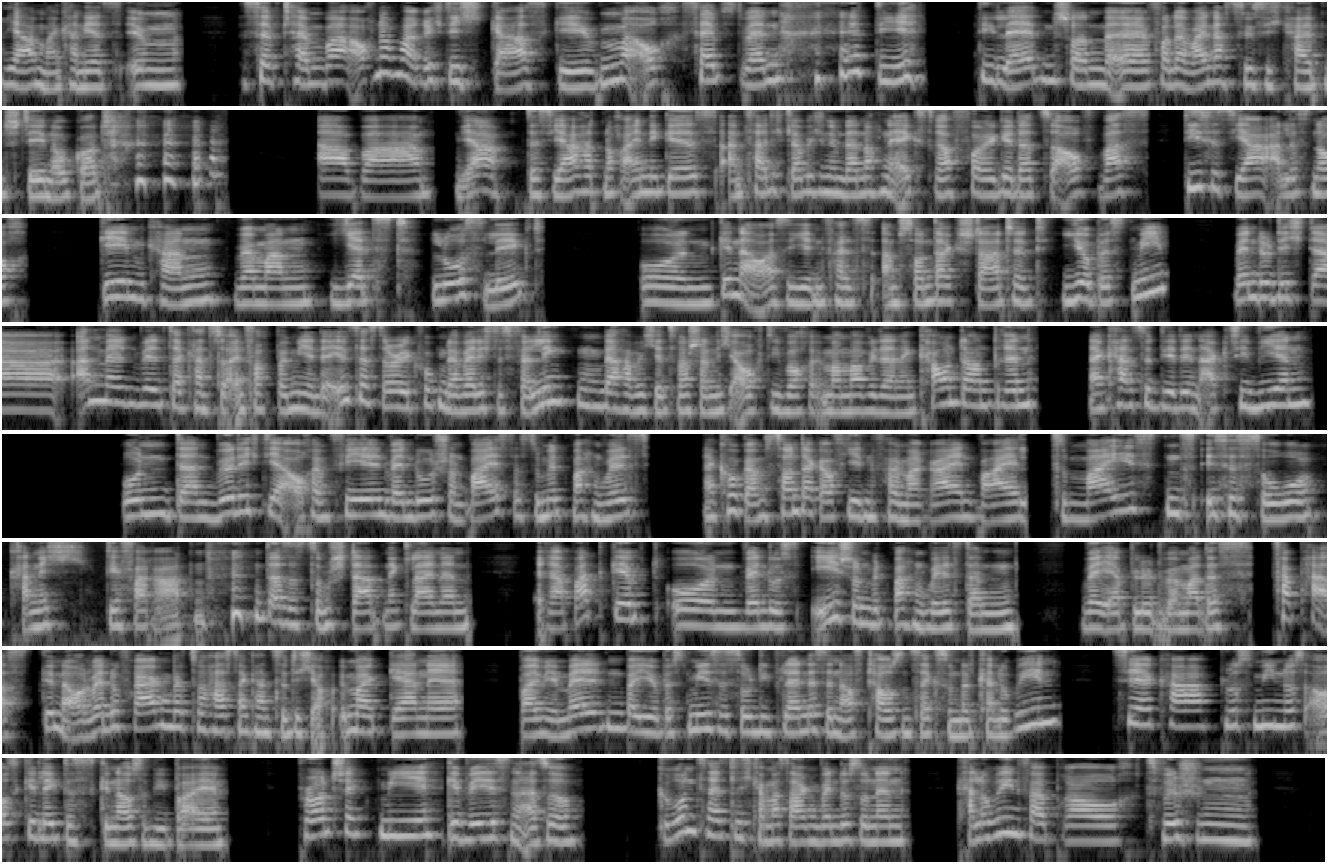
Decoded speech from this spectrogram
ja, man kann jetzt im September auch nochmal richtig Gas geben, auch selbst wenn die die Läden schon äh, voller Weihnachtssüßigkeiten stehen. Oh Gott. Aber ja, das Jahr hat noch einiges an Zeit. Ich glaube, ich nehme da noch eine extra Folge dazu auf, was dieses Jahr alles noch gehen kann, wenn man jetzt loslegt. Und genau, also jedenfalls am Sonntag startet Your Best Me. Wenn du dich da anmelden willst, dann kannst du einfach bei mir in der Insta-Story gucken, da werde ich das verlinken. Da habe ich jetzt wahrscheinlich auch die Woche immer mal wieder einen Countdown drin. Dann kannst du dir den aktivieren und dann würde ich dir auch empfehlen, wenn du schon weißt, dass du mitmachen willst, dann guck am Sonntag auf jeden Fall mal rein, weil meistens ist es so, kann ich dir verraten, dass es zum Start einen kleinen Rabatt gibt. Und wenn du es eh schon mitmachen willst, dann wäre ja blöd, wenn man das verpasst. Genau. Und wenn du Fragen dazu hast, dann kannst du dich auch immer gerne bei mir melden. Bei Your Best Me ist es so, die Pläne sind auf 1600 Kalorien circa plus minus ausgelegt. Das ist genauso wie bei Project Me gewesen. Also grundsätzlich kann man sagen, wenn du so einen Kalorienverbrauch zwischen,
